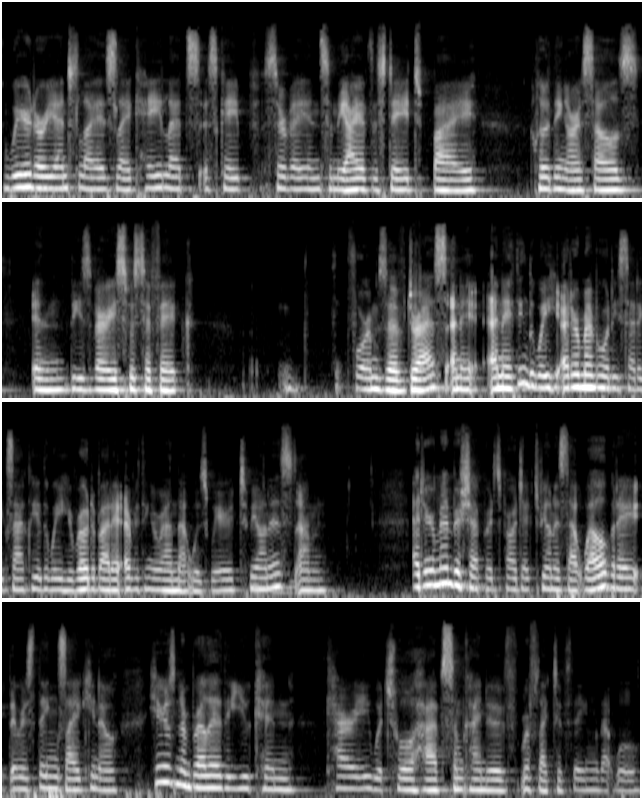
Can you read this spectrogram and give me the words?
weird orientalized, like, hey, let's escape surveillance in the eye of the state by clothing ourselves in these very specific forms of dress. And I, and I think the way he, I don't remember what he said exactly, the way he wrote about it, everything around that was weird, to be honest. Um, I don't remember Shepard's project, to be honest, that well, but I, there was things like, you know, here's an umbrella that you can carry, which will have some kind of reflective thing that will,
